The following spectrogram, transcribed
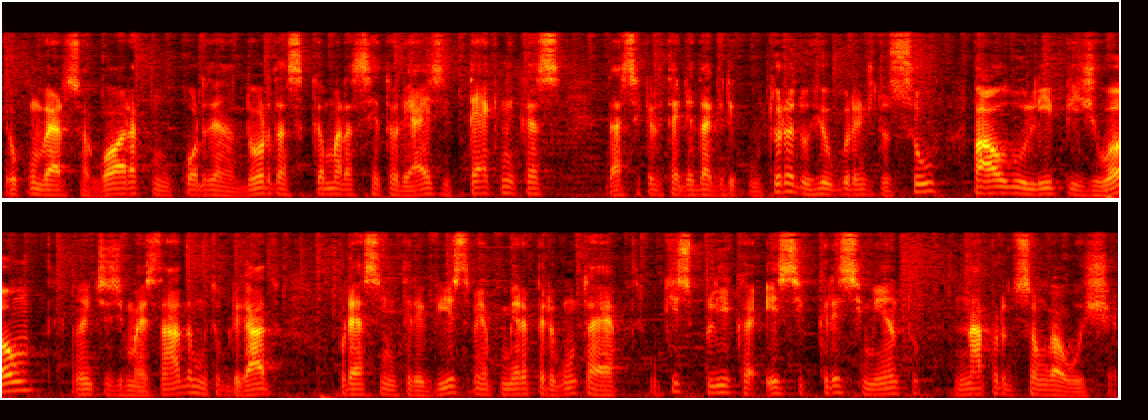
eu converso agora com o coordenador das câmaras setoriais e técnicas da Secretaria da Agricultura do Rio Grande do Sul, Paulo Lipe João. Antes de mais nada, muito obrigado por essa entrevista. Minha primeira pergunta é: o que explica esse crescimento na produção gaúcha?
